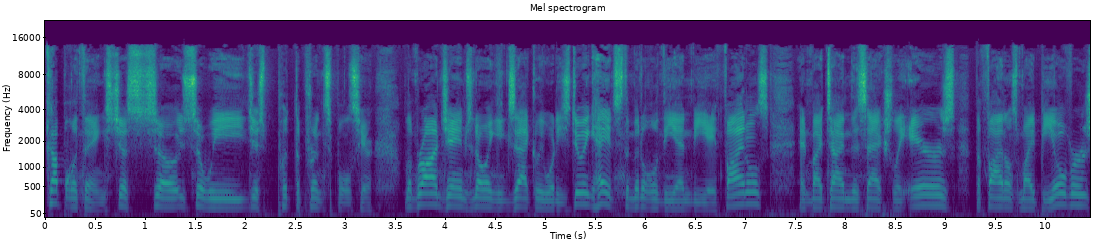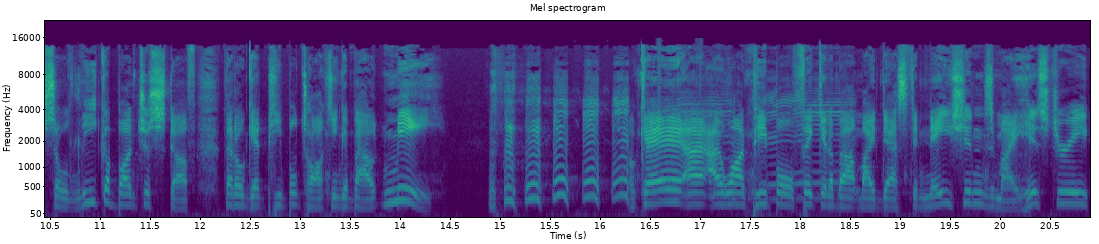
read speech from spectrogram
couple of things, just so so we just put the principles here. LeBron James knowing exactly what he's doing. Hey, it's the middle of the NBA Finals, and by the time this actually airs, the finals might be over. So leak a bunch of stuff that'll get people talking about me. Okay, I, I, want people thinking about my destinations, my history,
